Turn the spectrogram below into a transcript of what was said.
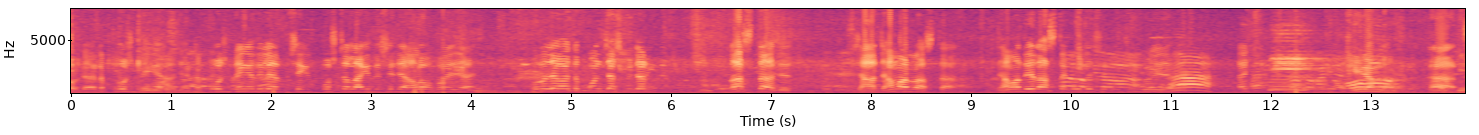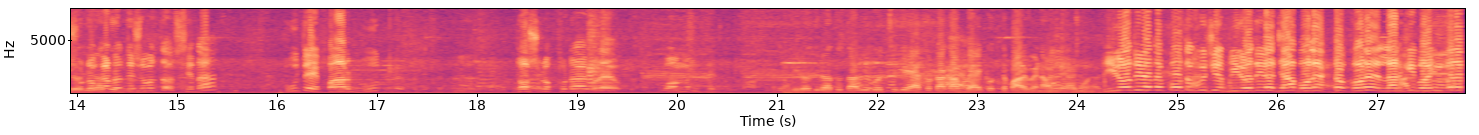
দরকার একটা পোস্ট ভেঙে রয়েছে একটা পোস্ট ভেঙে দিলে সেই পোস্টটা লাগিয়ে সে যে আলো হয়ে যায়। কোনো জায়গায় হয়তো পঞ্চাশ মিটার রাস্তা আছে ঝামার রাস্তা। ঝামা দিয়ে রাস্তা করলে সেটা ঠিক হয়ে যাবে? হ্যাঁ ছোটোখাটো যে সমস্ত সেটা বুথে পার বুথ দশ লক্ষ টাকা করে গভর্নমেন্ট দেবে। বিরোধীরা তো দাবি করছে যে এত টাকা ব্যয় করতে পারবে না মুখ্যমন্ত্রী। বিরোধীরা তো কত কিছু বিরোধীরা যা বলে একটা করে লাড়কি বহিন করে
